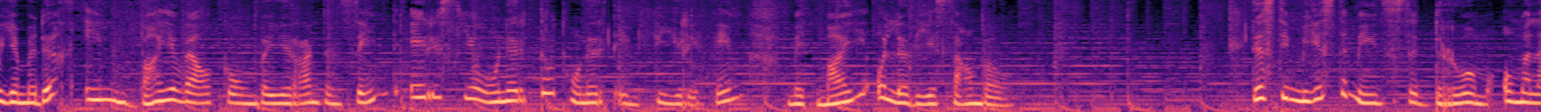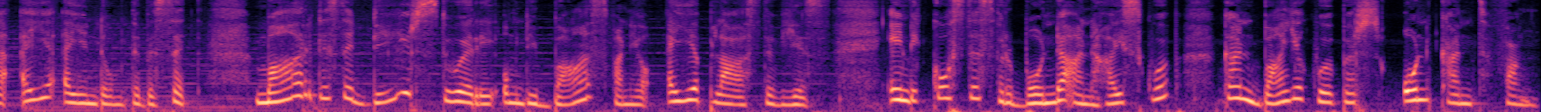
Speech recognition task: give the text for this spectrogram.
Goeiemiddag en baie welkom by Rand en Sent RSG 100 tot 104 FM met my Olivia Sambo. Dis die meeste mense se droom om hulle eie eiendom te besit, maar dis 'n duur storie om die baas van jou eie plaas te wees en die kostes verbonde aan huiskoop kan baie kopers onkant vang.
